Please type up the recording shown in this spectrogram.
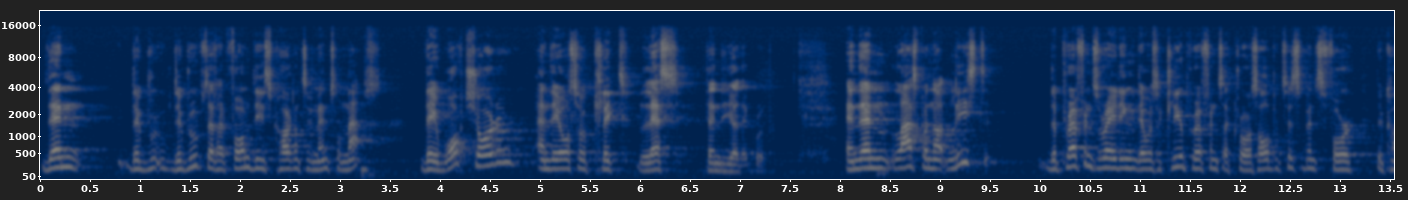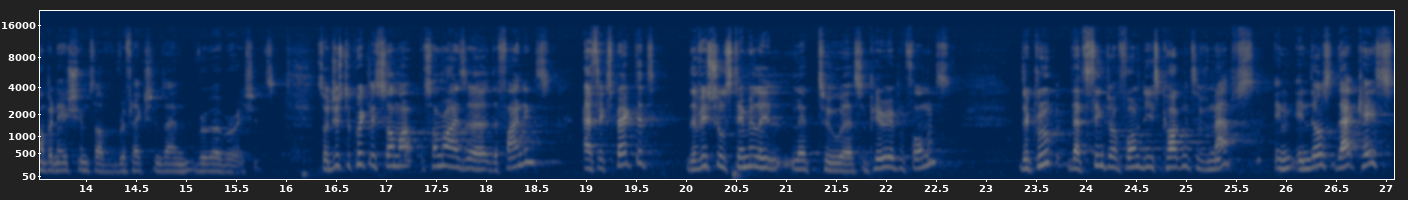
then the, gr the, groups that had formed these cognitive mental maps, they walked shorter and they also clicked less than the other group. And then last but not least, the preference rating, there was a clear preference across all participants for the combinations of reflections and reverberations. So just to quickly summarize uh, the findings, as expected, the visual stimuli led to uh, superior performance. The group that seemed to have formed these cognitive maps, in, in those, that case,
